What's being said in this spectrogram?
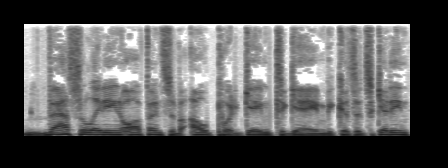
vacillating offensive output game to game? Because it's getting,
